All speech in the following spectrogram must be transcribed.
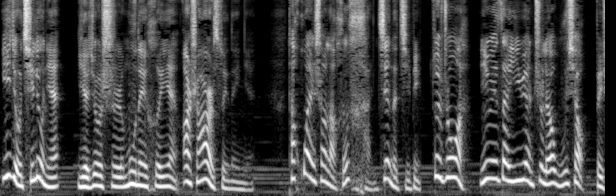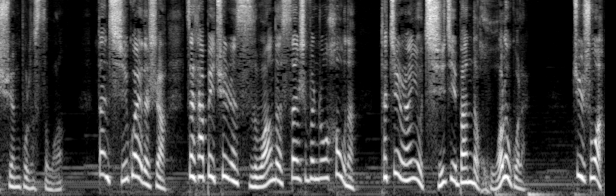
一九七六年，也就是木内鹤彦二十二岁那年，他患上了很罕见的疾病，最终啊，因为在医院治疗无效，被宣布了死亡。但奇怪的是啊，在他被确认死亡的三十分钟后呢，他竟然又奇迹般的活了过来。据说啊。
